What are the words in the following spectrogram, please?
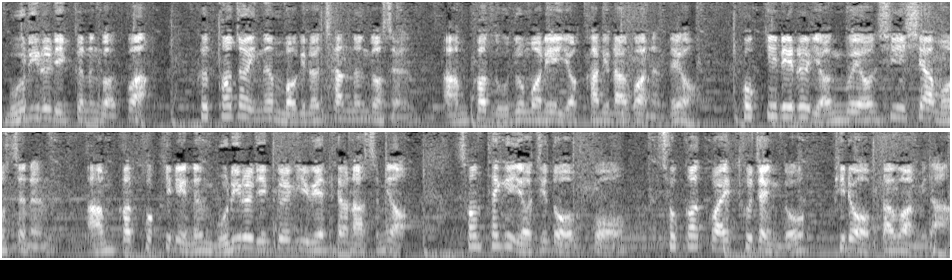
무리를 이끄는 것과 흩어져 있는 먹이를 찾는 것은 암컷 우두머리의 역할이라고 하는데요. 코끼리를 연구해온 신시아 모스는 암컷 코끼리는 무리를 이끌기 위해 태어났으며 선택의 여지도 없고 수컷과의 투쟁도 필요 없다고 합니다.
